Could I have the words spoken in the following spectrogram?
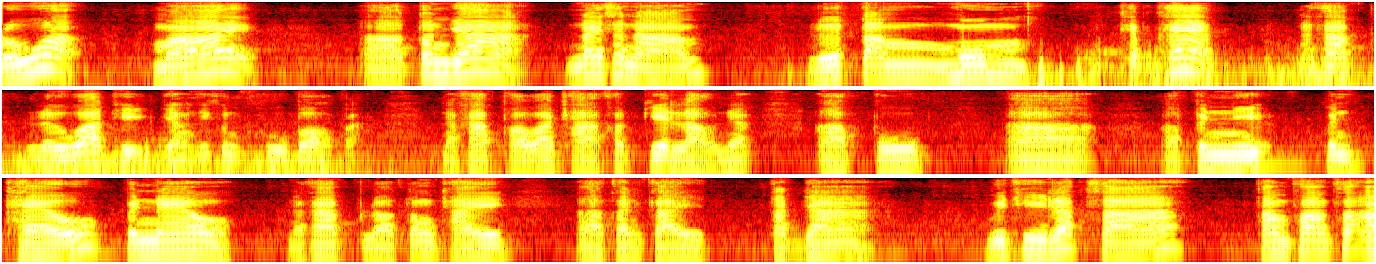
รั้วไม้ต้นหญ้าในสนาม หรือตำมุมแคบๆนะครับ หรือว่าที่อย่างที่คุณครูบอกอะนะครับ เพราะว่าชาคอดเกี้ยนเราเนี่ยปลูกเป็นนิเป็นแถวเป็นแนวนะครับ เราต้องใช้กันไกรตัดหญ้า วิธีรักษาทำความสะอ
